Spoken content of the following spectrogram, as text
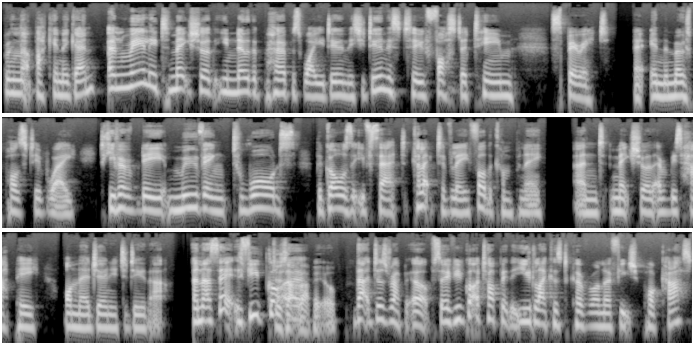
bring that back in again. And really to make sure that you know the purpose why you're doing this. You're doing this to foster team spirit uh, in the most positive way, to keep everybody moving towards the goals that you've set collectively for the company and make sure that everybody's happy on their journey to do that. And that's it. If you've got does that a, wrap it up? That does wrap it up. So if you've got a topic that you'd like us to cover on a future podcast,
